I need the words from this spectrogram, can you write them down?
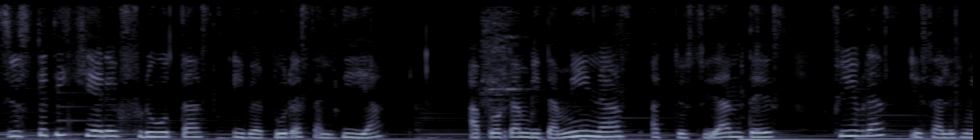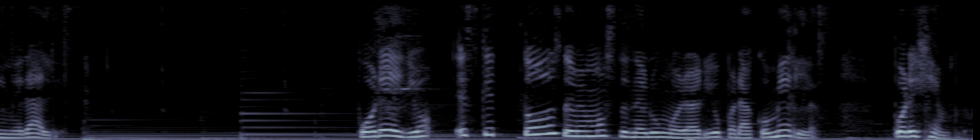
Si usted ingiere frutas y verduras al día, aportan vitaminas, antioxidantes, fibras y sales minerales. Por ello es que todos debemos tener un horario para comerlas. Por ejemplo,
